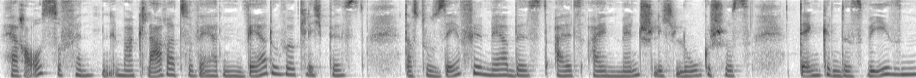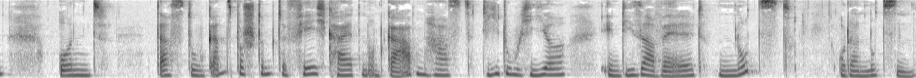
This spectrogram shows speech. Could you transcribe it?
herauszufinden, immer klarer zu werden, wer du wirklich bist, dass du sehr viel mehr bist als ein menschlich logisches, denkendes Wesen und dass du ganz bestimmte Fähigkeiten und Gaben hast, die du hier in dieser Welt nutzt oder nutzen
